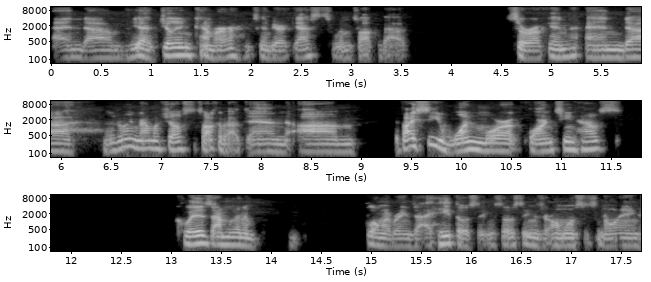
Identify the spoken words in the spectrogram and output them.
And um, yeah, Jillian Kemmerer is going to be our guest. We're going to talk about Sorokin, and uh, there's really not much else to talk about, Dan. Um, if I see one more quarantine house quiz, I'm going to blow my brains out. I hate those things. Those things are almost as annoying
